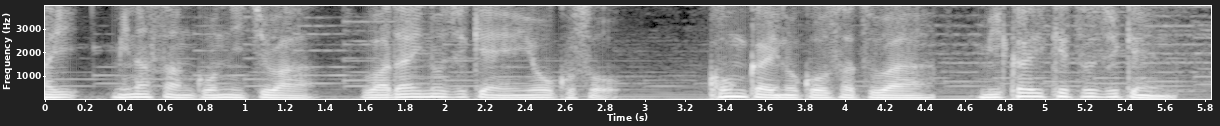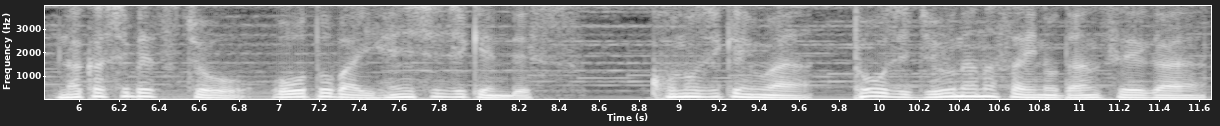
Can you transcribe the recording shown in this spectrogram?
はい、皆さんこんにちは。話題の事件へようこそ。今回の考察は、未解決事件、中標津町オートバイ変死事件です。この事件は、当時17歳の男性が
